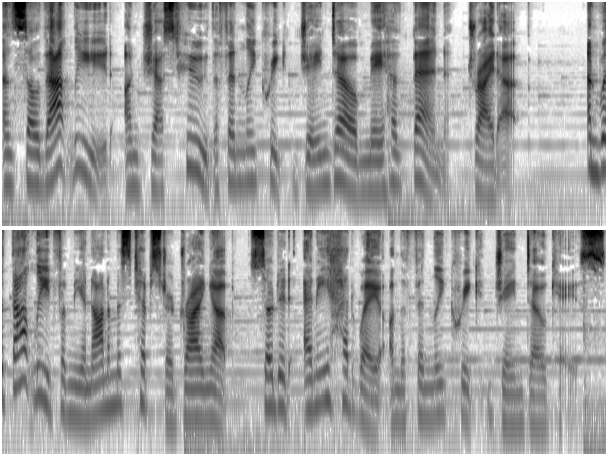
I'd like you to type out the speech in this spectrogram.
and so that lead on just who the Finley Creek Jane Doe may have been dried up. And with that lead from the anonymous tipster drying up, so did any headway on the Finley Creek Jane Doe case.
